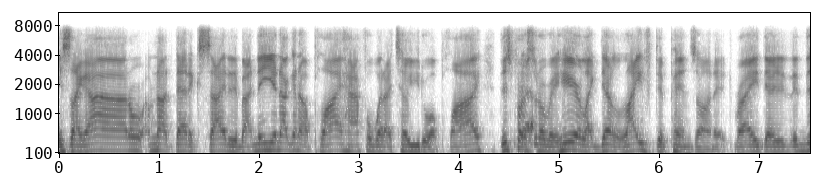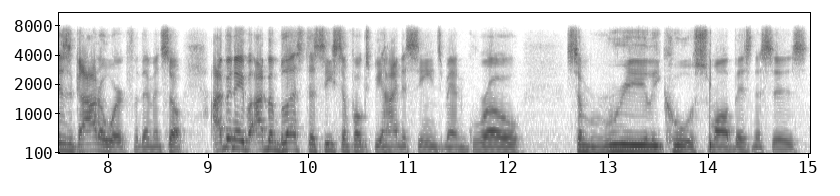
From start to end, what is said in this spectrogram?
it's like ah, I don't, I'm not that excited about. It. And then you're not gonna apply half of what I tell you to apply. This person yeah. over here, like their life depends on it, right? They're, this has got to work for them. And so I've been able, I've been blessed to see some folks behind the scenes, man, grow some really cool small businesses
